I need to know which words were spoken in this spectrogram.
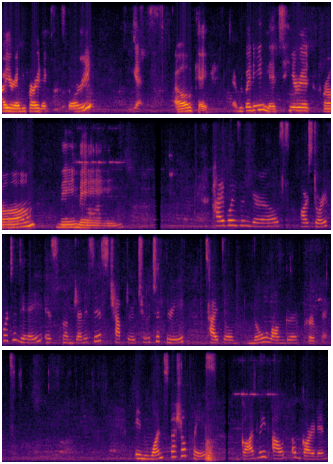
Are you ready for our next story? Yes. Okay, everybody, let's hear it from Mei Mei. Hi, boys and girls. Our story for today is from Genesis chapter 2 to 3, titled No Longer Perfect. In one special place, God laid out a garden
